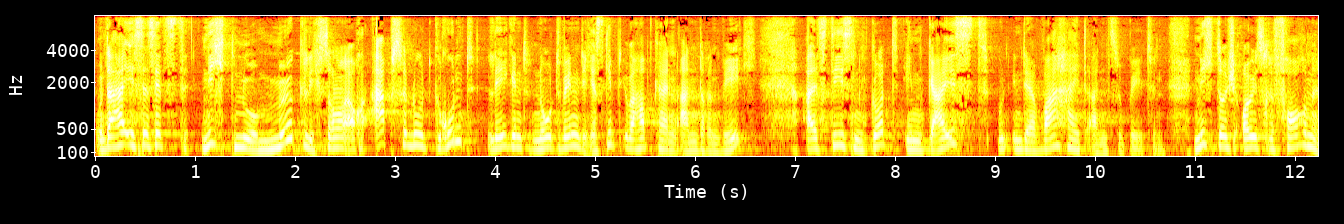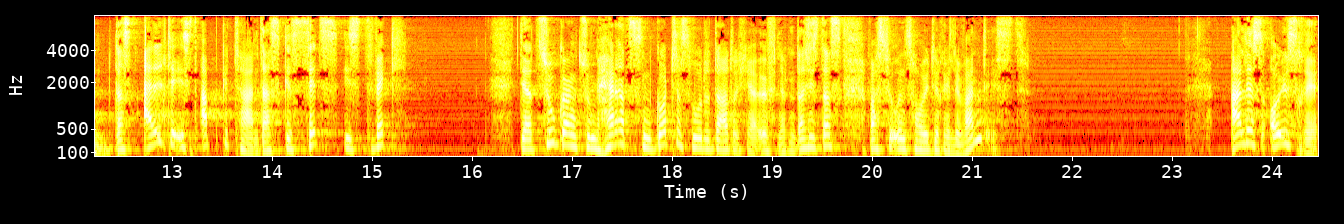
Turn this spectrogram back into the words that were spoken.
Und daher ist es jetzt nicht nur möglich, sondern auch absolut grundlegend notwendig. Es gibt überhaupt keinen anderen Weg, als diesen Gott im Geist und in der Wahrheit anzubeten. Nicht durch äußere Formen. Das Alte ist abgetan, das Gesetz ist weg. Der Zugang zum Herzen Gottes wurde dadurch eröffnet. Und das ist das, was für uns heute relevant ist. Alles Äußere,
